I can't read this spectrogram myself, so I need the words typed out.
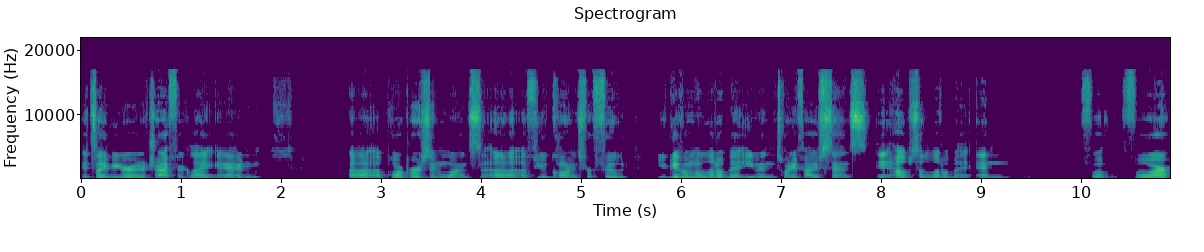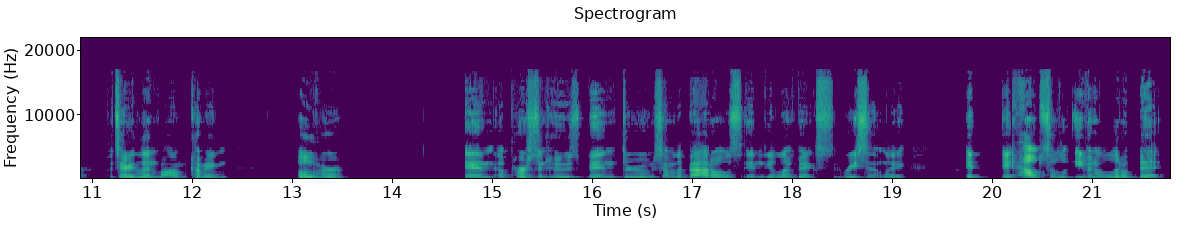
it's like you're at a traffic light and a poor person wants a few coins for food. You give them a little bit, even 25 cents, it helps a little bit. And for for Petteri Lindbohm coming over and a person who's been through some of the battles in the Olympics recently, it it helps a, even a little bit,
